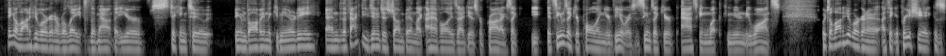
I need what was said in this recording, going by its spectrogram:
I think a lot of people are going to relate to the amount that you're sticking to involving the community. And the fact that you didn't just jump in like i have all these ideas for products like it seems like you're polling your viewers. It seems like you're asking what the community wants which a lot of people are going to i think appreciate because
